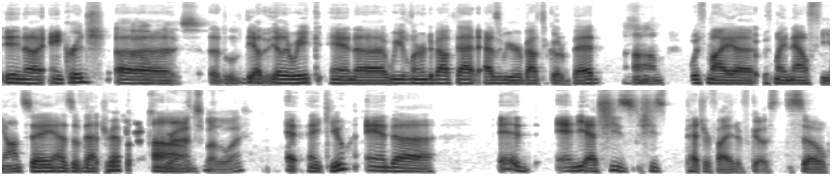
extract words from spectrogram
in uh, Anchorage uh, nice. uh, the other the other week, and uh, we learned about that as we were about to go to bed um, with my uh, with my now fiance as of that trip. Um, Congrats, by the way. eh, thank you, and uh, and and yeah, she's she's petrified of ghosts. So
